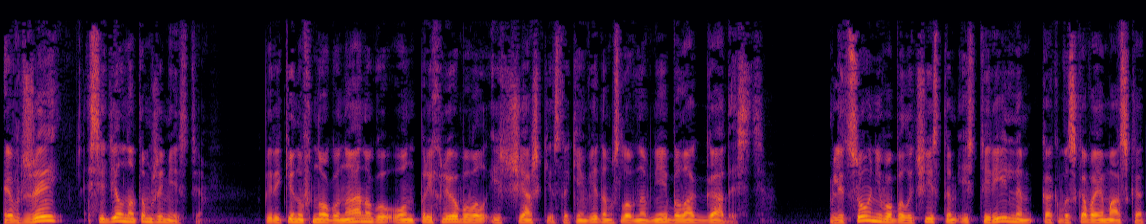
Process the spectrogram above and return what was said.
Эвджей сидел на том же месте. Перекинув ногу на ногу, он прихлебывал из чашки с таким видом, словно в ней была гадость. Лицо у него было чистым и стерильным, как восковая маска.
